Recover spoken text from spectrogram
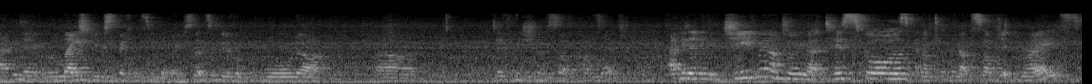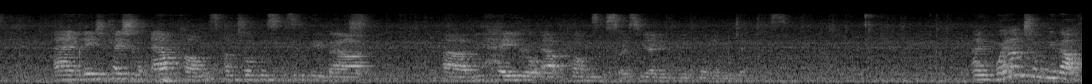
academic related expectancy beliefs. So that's a bit of a broader uh, definition of self-concept. Academic achievement, I'm talking about test scores and I'm talking about subject grades. And educational outcomes, I'm talking specifically about uh, behavioural outcomes associated with learning objectives. And when I'm talking about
